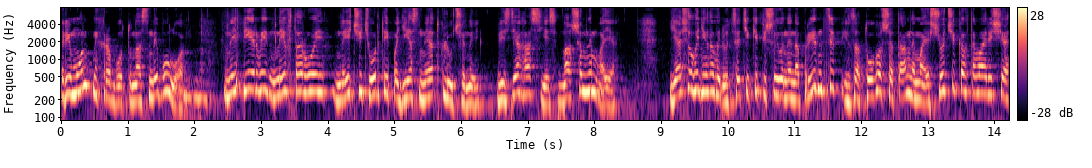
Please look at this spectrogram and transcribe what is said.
Ремонтних робот у нас не було. Ні перший, ні второй, ні четвертий під'їзд не відключений. Везде газ є, в нашому немає. Я сьогодні говорю, це тільки пішли вони на принцип із-за того, що там немає щотчиків товариша.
